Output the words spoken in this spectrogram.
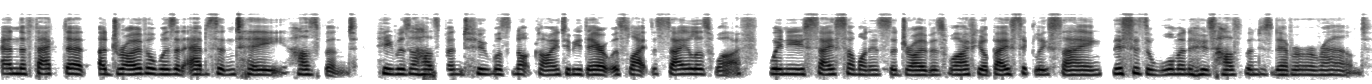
and the fact that a drover was an absentee husband. He was a husband who was not going to be there. It was like the sailor's wife. When you say someone is the drover's wife, you're basically saying this is a woman whose husband is never around.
